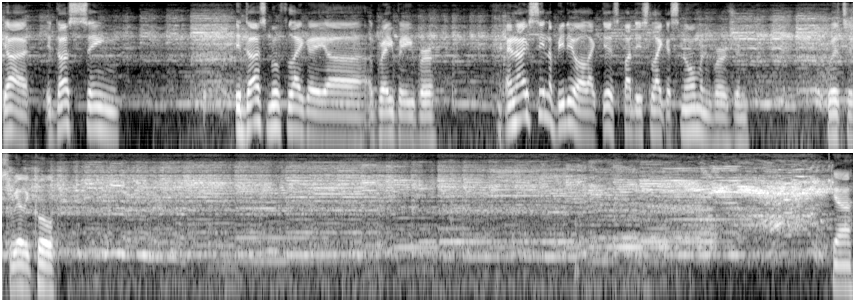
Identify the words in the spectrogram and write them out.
Yeah, it does sing. It does move like a uh, a gray vapor. And I've seen a video like this, but it's like a snowman version, which is really cool. Yeah,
